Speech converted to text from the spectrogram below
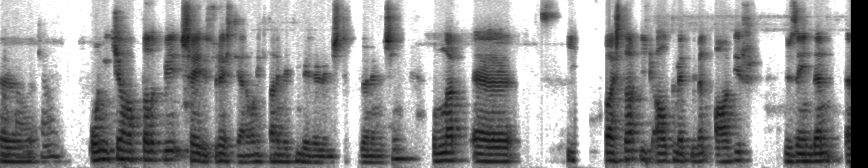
Ee, hocam. 12 haftalık bir şeydi, süreçti yani 12 tane metin belirlemiştik bu dönem için. Bunlar e, ilk başta ilk 6 metni ben A1 düzeyinden e,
